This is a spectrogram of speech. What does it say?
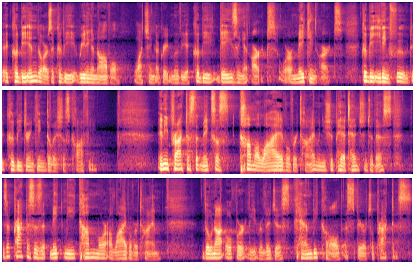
it could be indoors, it could be reading a novel watching a great movie. It could be gazing at art or making art. It could be eating food. It could be drinking delicious coffee. Any practice that makes us come alive over time, and you should pay attention to this, is there practices that make me come more alive over time, though not overtly religious, can be called a spiritual practice.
